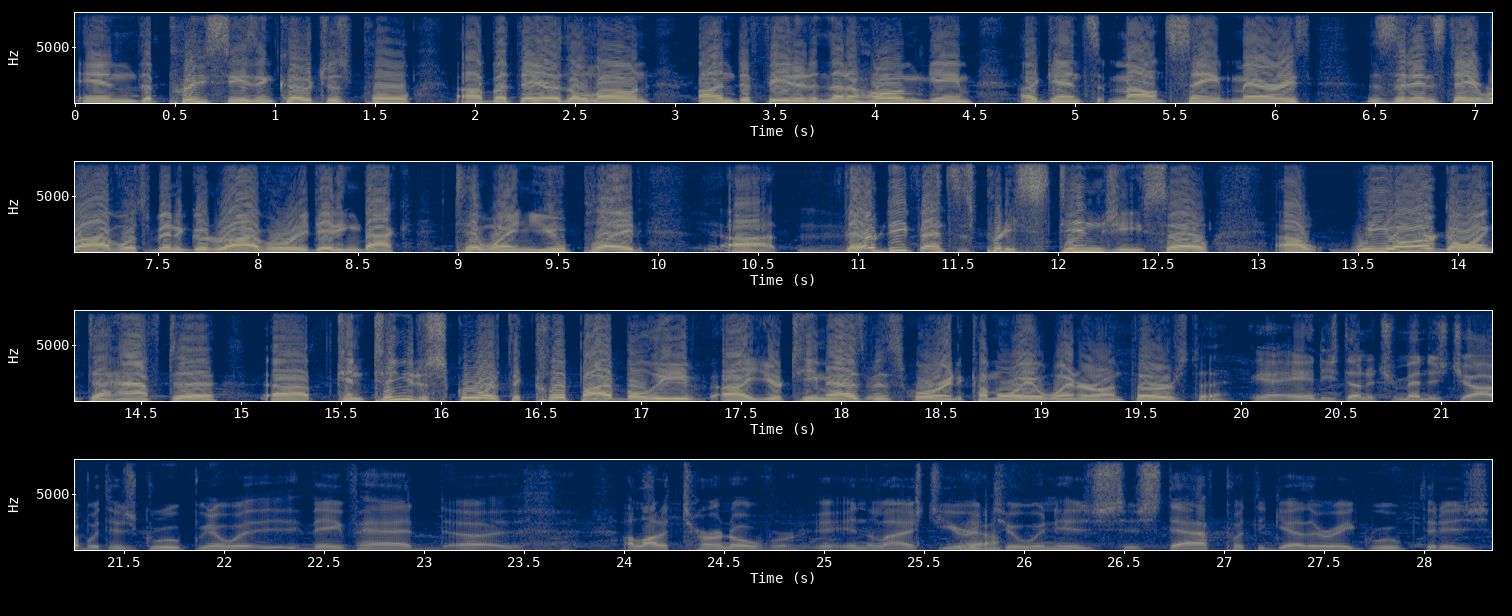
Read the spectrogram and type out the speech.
in the preseason coaches poll, uh, but they are the lone undefeated. And then a home game against Mount St. Mary's. This is an in-state rival. It's been a good rivalry dating back to when you played. Uh, their defense is pretty stingy. So uh, we are going to have to uh, continue to score at the clip I believe uh, your team has been scoring to come away a winner on Thursday. Yeah, Andy's done a tremendous job with his group. You know, they've had uh, a lot of turnover in the last year Yeah. or two, and his, his staff put together a group that is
